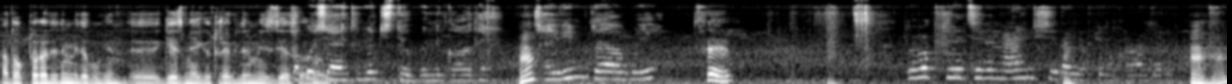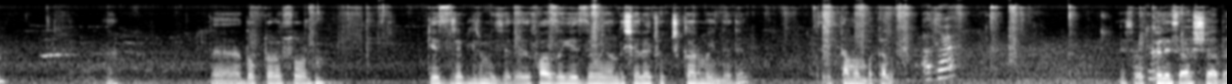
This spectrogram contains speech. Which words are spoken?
Ha doktora dedim bir de bugün e, gezmeye götürebilir miyiz diye Baba sordum. sevdirmek istiyor beni galiba. Hı? Seveyim mi arabayı? Sev. Baba senin aynı şeyden yapıyor galiba. Hı hı. E, doktora sordum. Gezdirebilir miyiz dedi. Fazla gezdirmeyin dışarıya çok çıkarmayın dedi. Dedik tamam bakalım. Ata? Neyse bak kalesi aşağıda.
